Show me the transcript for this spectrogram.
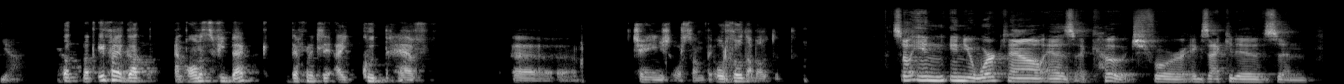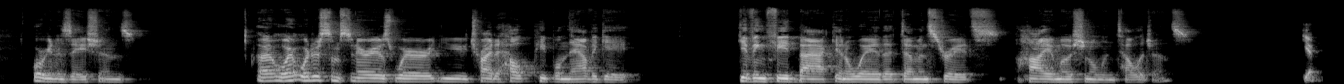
Yeah. But but if i got an honest feedback definitely i could have uh, changed or something or thought about it so in in your work now as a coach for executives and organizations uh, what, what are some scenarios where you try to help people navigate giving feedback in a way that demonstrates high emotional intelligence? Yep,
